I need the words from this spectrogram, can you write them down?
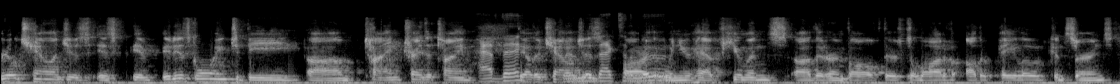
Real challenge is, is it, it is going to be um, time, transit time. Have they? The other challenges back to are that when you have humans uh, that are involved, there's a lot of other payload concerns.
